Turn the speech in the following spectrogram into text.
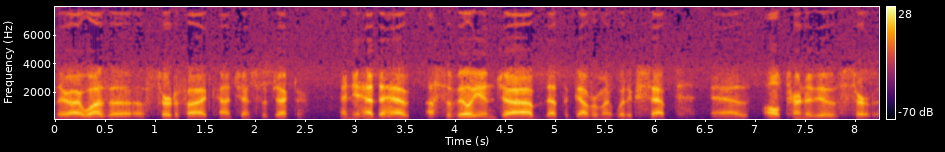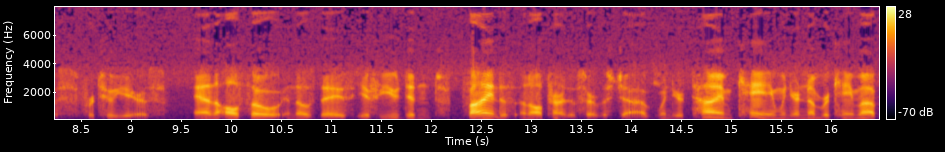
There I was, a, a certified conscientious objector. And you had to have a civilian job that the government would accept as alternative service for two years. And also in those days, if you didn't find an alternative service job, when your time came, when your number came up,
